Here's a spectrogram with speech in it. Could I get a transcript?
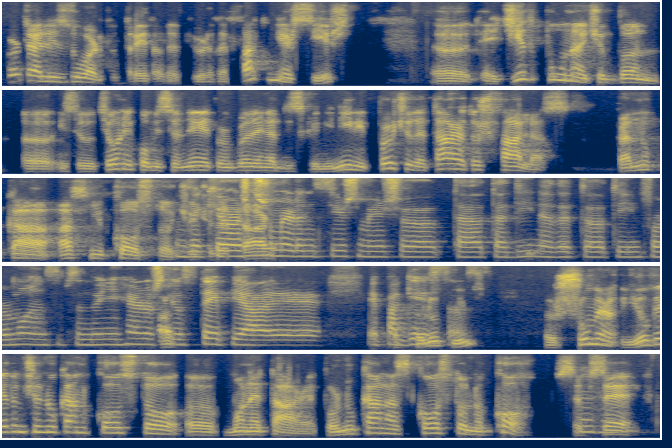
për të realizuar të drejtat e tyre. Dhe fatmirësisht, e gjithë puna që bën institucioni i komisionerit për mbrojtje nga diskriminimi për qytetarët është falas. Pra nuk ka asnjë kosto që qytetarët. Dhe kjo është shumë e rëndësishme që ta ta dinë dhe të të informohen sepse ndonjëherë është kjo stepja e e pagesës. Është shumë mirë, jo vetëm që nuk kanë kosto uh, monetare, por nuk kanë as kosto në kohë, sepse mm -hmm.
